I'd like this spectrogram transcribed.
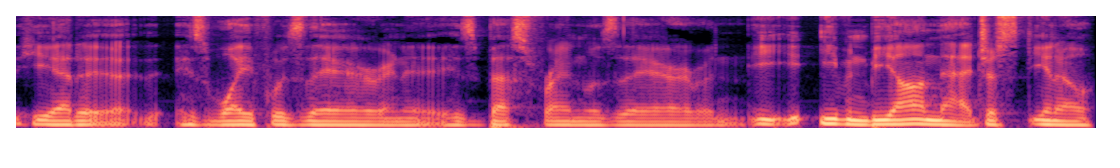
he had a his wife was there and his best friend was there and even beyond that just you know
